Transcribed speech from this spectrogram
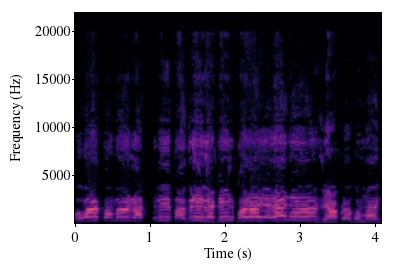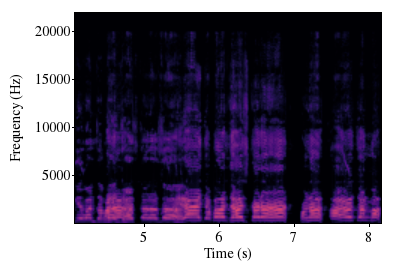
ઓવા કોમાં લાકડી પાઘડી વેટીને ફરે એરાય ને. જે આપણા ગામમાં આગેવાન જબરજસ્ત કરે છે. એરાય જબરજસ્ત કરે હે પણ આયોજનમાં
